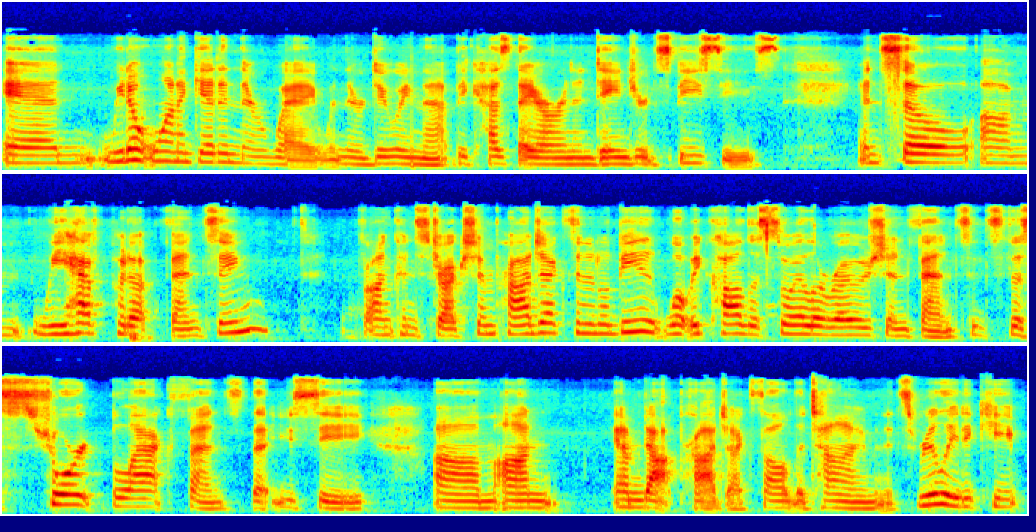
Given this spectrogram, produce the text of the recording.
And we don't want to get in their way when they're doing that because they are an endangered species. And so um, we have put up fencing on construction projects, and it'll be what we call the soil erosion fence. It's the short black fence that you see um, on MDOT projects all the time. And it's really to keep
